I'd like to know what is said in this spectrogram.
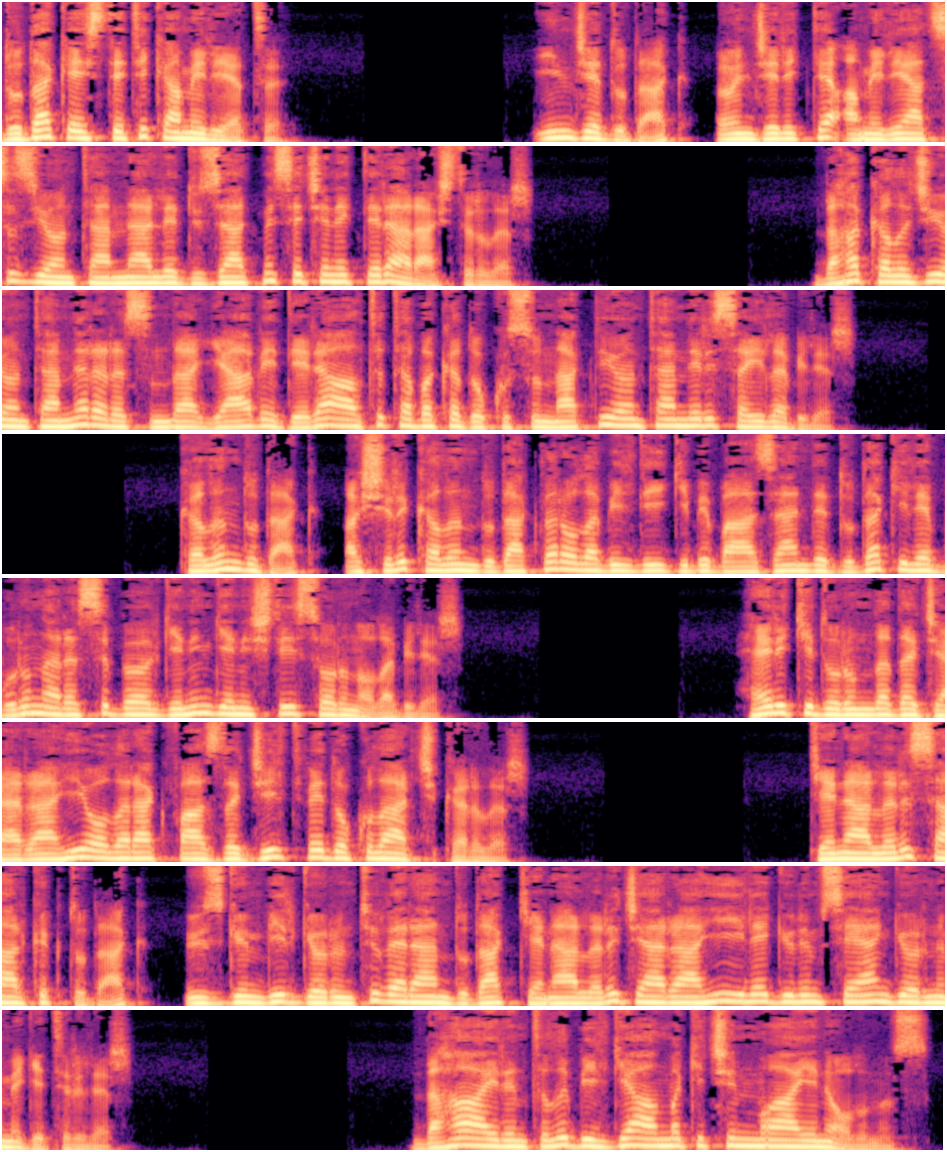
Dudak estetik ameliyatı. İnce dudak, öncelikle ameliyatsız yöntemlerle düzeltme seçenekleri araştırılır. Daha kalıcı yöntemler arasında yağ ve deri altı tabaka dokusu nakli yöntemleri sayılabilir. Kalın dudak, aşırı kalın dudaklar olabildiği gibi bazen de dudak ile burun arası bölgenin genişliği sorun olabilir. Her iki durumda da cerrahi olarak fazla cilt ve dokular çıkarılır. Kenarları sarkık dudak, üzgün bir görüntü veren dudak kenarları cerrahi ile gülümseyen görünüme getirilir. Daha ayrıntılı bilgi almak için muayene olunuz.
